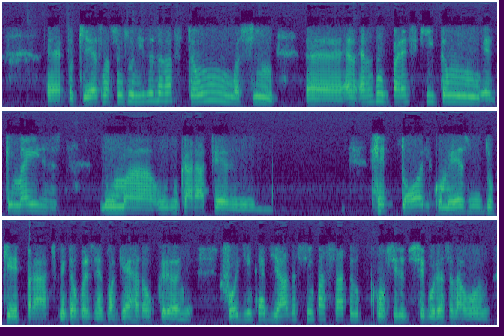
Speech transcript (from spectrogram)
É, porque as Nações Unidas, elas estão, assim, é, elas parece que estão, é, tem mais uma, um caráter retórico mesmo do que prático. Então, por exemplo, a guerra da Ucrânia foi desencadeada sem passar pelo Conselho de Segurança da ONU,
